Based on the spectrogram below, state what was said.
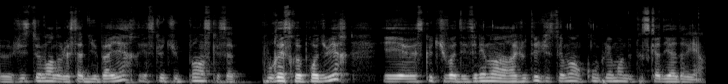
euh, justement dans le stade du Bayern. Est-ce que tu penses que ça pourrait se reproduire? Et euh, est-ce que tu vois des éléments à rajouter justement en complément de tout ce qu'a dit Adrien?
